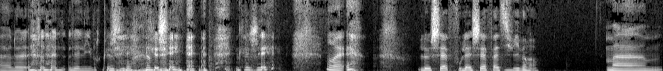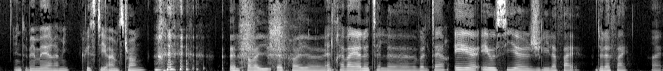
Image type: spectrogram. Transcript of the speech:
euh, le, le, livre que Le j'ai, que j'ai, que j'ai. Ouais. Le chef ou la chef à suivre? Ma, une de mes meilleures amies, Christy Armstrong. Elle travaille, elle travaille. euh, Elle travaille à l'hôtel euh, Voltaire et, euh, et aussi euh, Julie Lafaye, de Lafaye. Ouais.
